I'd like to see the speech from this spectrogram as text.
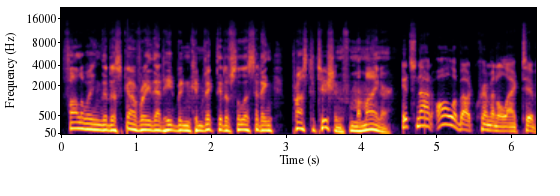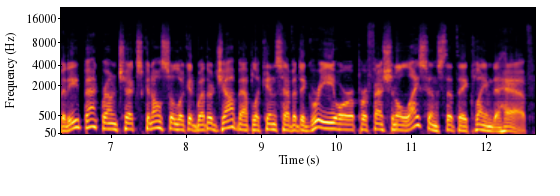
following the discovery that he'd been convicted of soliciting prostitution from a minor. It's not all about criminal activity. Background checks can also look at whether job applicants have a degree or a professional license that they claim to have.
